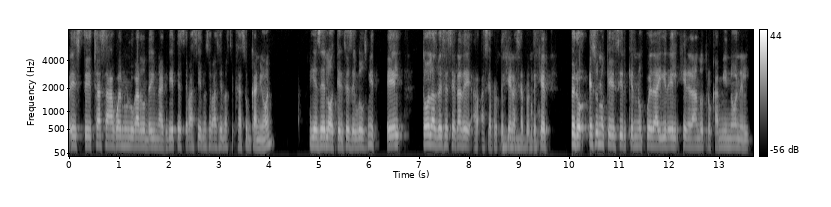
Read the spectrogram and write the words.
este, echas agua en un lugar donde hay una grieta, se va haciendo, se va haciendo hasta que se hace un cañón. Y es de lo que dices de Will Smith. Él todas las veces era de hacia proteger, hacia proteger. pero eso no quiere decir que no pueda ir él generando otro camino en el,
